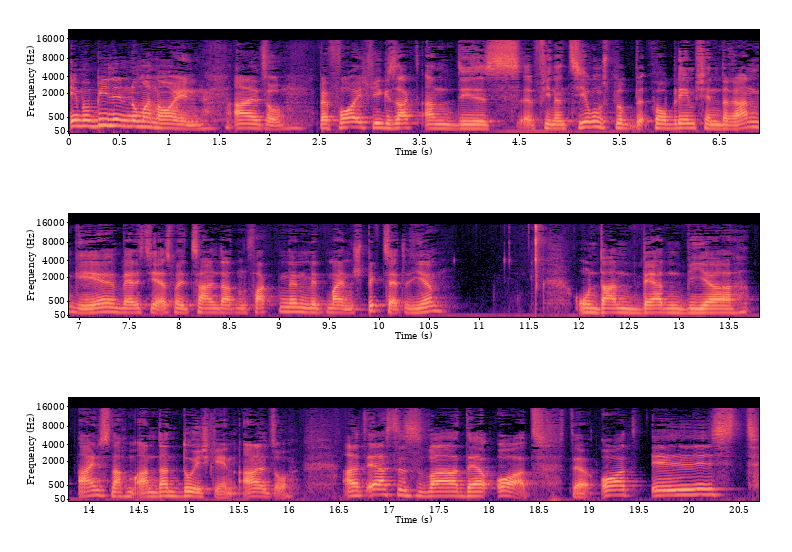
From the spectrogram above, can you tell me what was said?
Immobilien Nummer 9. Also, bevor ich wie gesagt an dieses Finanzierungsproblemchen dran gehe, werde ich dir erstmal die Zahlen, Daten und Fakten nennen mit meinem Spickzettel hier und dann werden wir eins nach dem anderen durchgehen. Also, als erstes war der Ort. Der Ort ist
